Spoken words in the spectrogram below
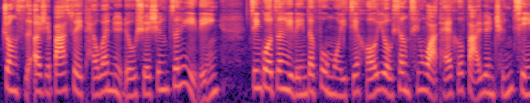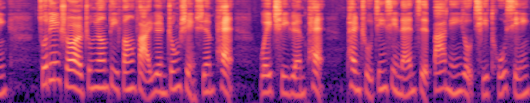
撞死二十八岁台湾女留学生曾以玲。经过曾以玲的父母以及好友向青瓦台和法院澄清，昨天首尔中央地方法院终审宣判，维持原判，判处金姓男子八年有期徒刑。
